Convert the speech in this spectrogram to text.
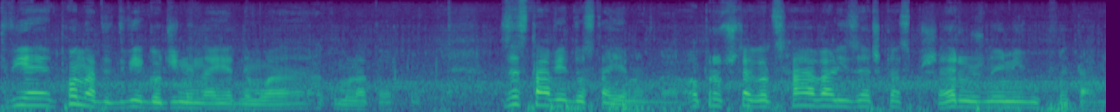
Dwie, ponad dwie godziny na jednym akumulatorku. W zestawie dostajemy dwa. Oprócz tego cała walizeczka z przeróżnymi uchwytami.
